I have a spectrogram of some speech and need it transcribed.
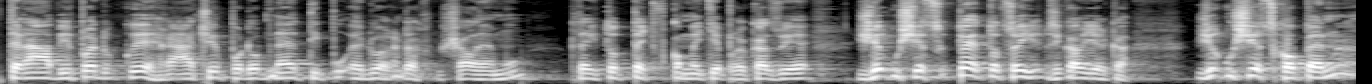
která vyprodukuje hráče podobné typu Eduarda Šalému, který to teď v kometě prokazuje, že už je, to je to, co říkal Jirka, že už je schopen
